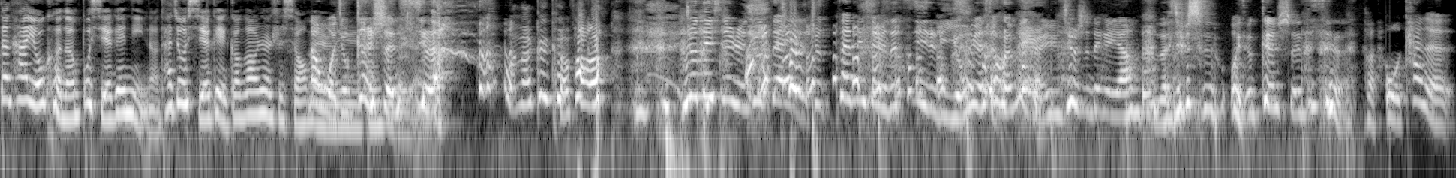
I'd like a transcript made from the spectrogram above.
但他有可能不写给你呢，他就写给刚刚认识小美那我就更生气了，我，那更可怕了。就那些人就在就在那些人的记忆里，永远小美人鱼就是那个样子的，就是我就更生气了。我看的。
